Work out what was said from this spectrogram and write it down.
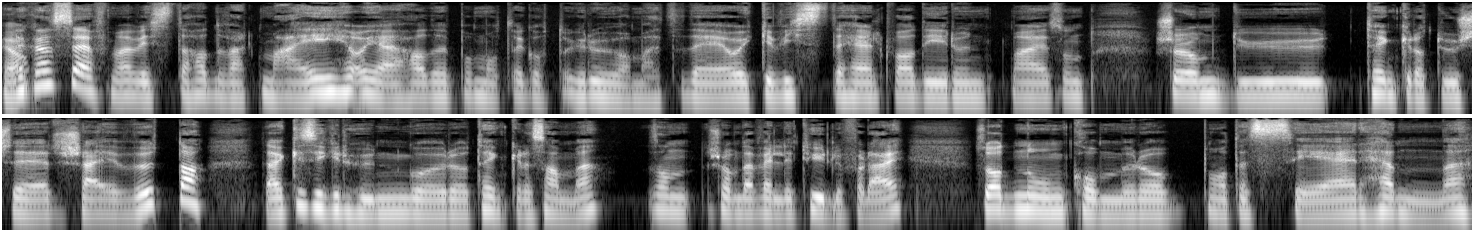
Ja. Jeg kan se for meg hvis det hadde vært meg, og jeg hadde på en måte gått og grua meg til det, og ikke visste helt hva de rundt meg sånn, Selv om du tenker at du ser skeiv ut, da. Det er ikke sikkert hun går og tenker det samme. Sånn, selv om det er veldig tydelig for deg. Så at noen kommer og på en måte ser henne,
